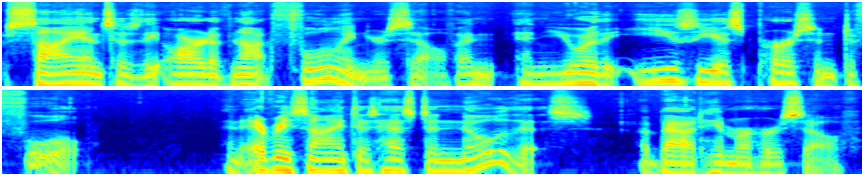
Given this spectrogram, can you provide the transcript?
Science is the art of not fooling yourself, and, and you are the easiest person to fool. And every scientist has to know this about him or herself.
